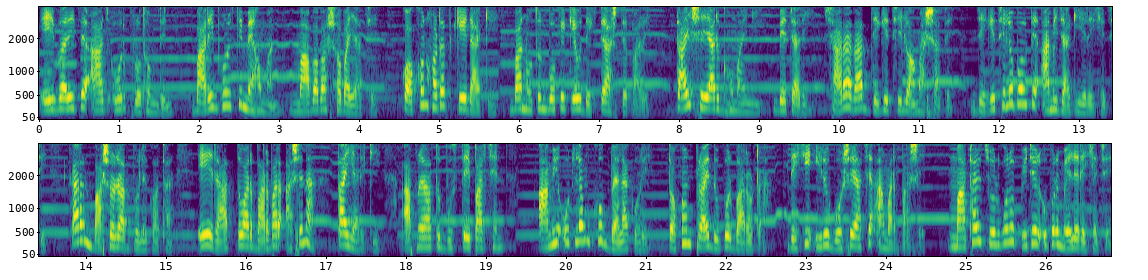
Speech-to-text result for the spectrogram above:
এই বাড়িতে আজ ওর প্রথম দিন। বাড়ি ভর্তি মেহমান মা বাবা সবাই আছে। কখন হঠাৎ কে ডাকে বা নতুন বউকে কেউ দেখতে আসতে পারে। তাই সে আর ঘুমায়নি। বেচারি, সারা রাত জেগেছিল আমার সাথে। জেগেছিল বলতে আমি জাগিয়ে রেখেছি। কারণ বাসর রাত বলে কথা। এই রাত তো আর বারবার আসে না, তাই আর কি? আপনারা তো বুঝতেই পারছেন। আমি উঠলাম খুব বেলা করে, তখন প্রায় দুপুর বারোটা। দেখি ইরু বসে আছে আমার পাশে। মাথার চুলগুলো পিঠের উপর মেলে রেখেছে।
